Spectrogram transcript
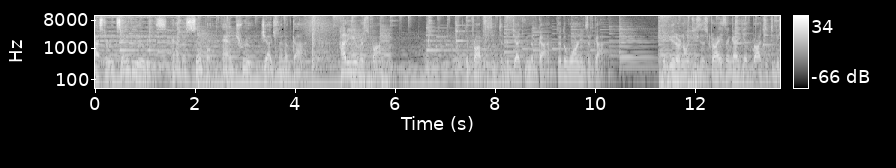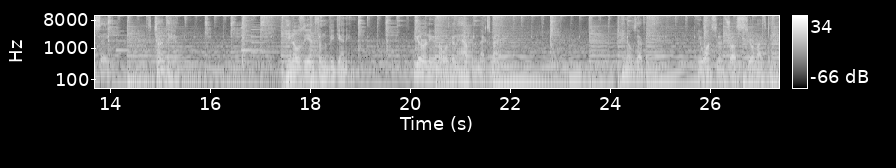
Pastor Xavier Ries and the simple and true judgment of God. How do you respond to prophecy, to the judgment of God, to the warnings of God? If you don't know Jesus Christ, then God has brought you to be saved, to turn to Him. He knows the end from the beginning. You don't even know what's going to happen the next minute. He knows everything. He wants you to entrust your life to Him.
